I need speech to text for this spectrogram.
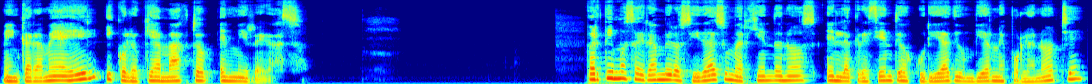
Me encaramé a él y coloqué a Mactop en mi regazo. Partimos a gran velocidad sumergiéndonos en la creciente oscuridad de un viernes por la noche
